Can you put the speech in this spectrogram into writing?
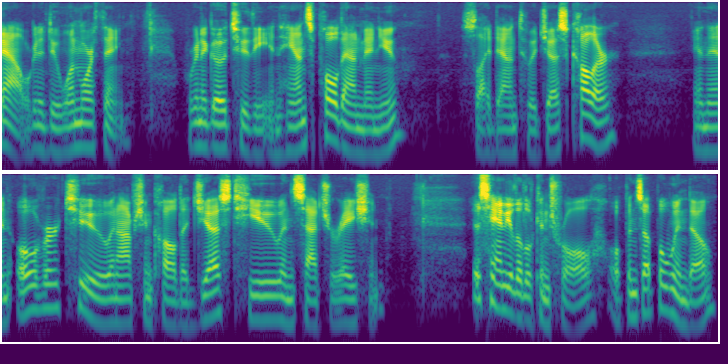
Now, we're going to do one more thing. We're going to go to the Enhance pull-down menu, slide down to Adjust Color, and then over to an option called Adjust Hue and Saturation. This handy little control opens up a window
